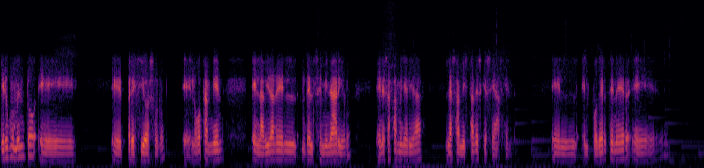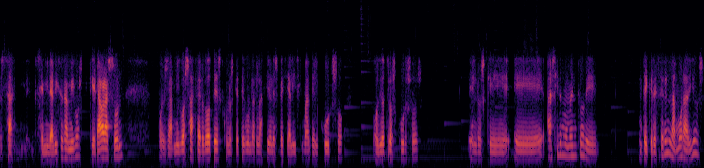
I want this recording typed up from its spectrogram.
Y era un momento eh, eh, precioso, ¿no? Eh, luego también en la vida del, del seminario, ¿no? En esa familiaridad, las amistades que se hacen. El, el poder tener eh, seminaristas amigos que ahora son pues amigos sacerdotes con los que tengo una relación especialísima del curso o de otros cursos en los que eh, ha sido un momento de, crecer en el amor a Dios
